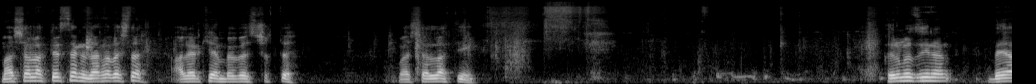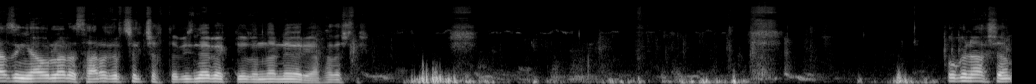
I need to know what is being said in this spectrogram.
Maşallah derseniz arkadaşlar alerken bebesi çıktı. Maşallah deyin. Kırmızıyla beyazın yavruları sarı kırçıl çıktı. Biz ne bekliyoruz? Onlar ne veriyor arkadaşlar? Bugün akşam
